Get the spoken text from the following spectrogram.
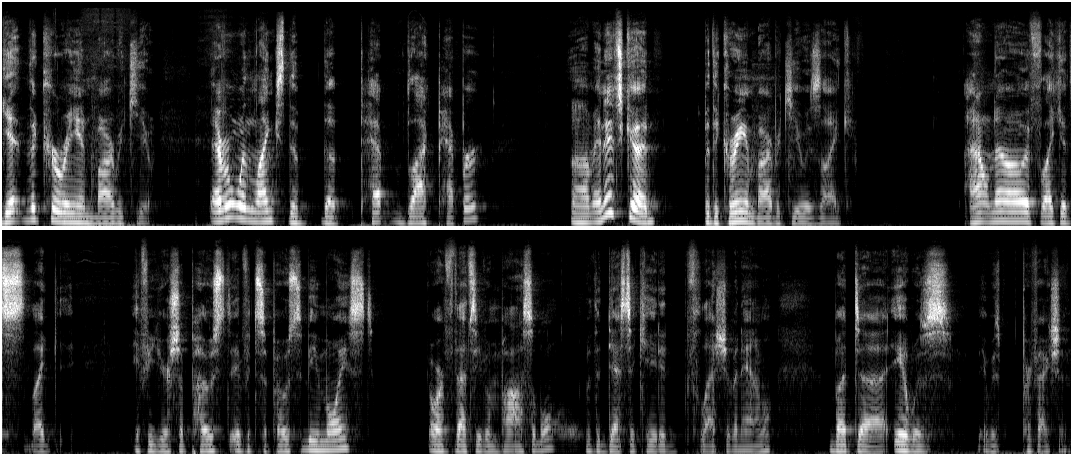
Get the Korean barbecue. Everyone likes the the pep black pepper, um, and it's good. But the Korean barbecue is like, I don't know if like it's like if you're supposed if it's supposed to be moist, or if that's even possible with the desiccated flesh of an animal. But uh, it was it was perfection.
